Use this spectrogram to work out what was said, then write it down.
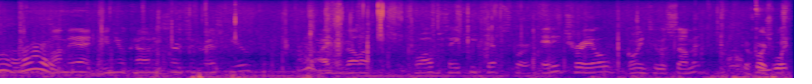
All right. I'm Ed, Inyo County Search and Rescue. I developed 12 safety tips for any trail going to the summit. Of course, Whit-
